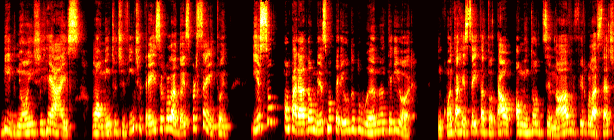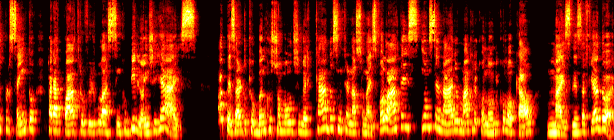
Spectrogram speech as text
bilhões de reais, um aumento de 23,2%. Isso comparado ao mesmo período do ano anterior, enquanto a receita total aumentou 19,7% para 4,5 bilhões de reais. Apesar do que o banco chamou de mercados internacionais voláteis e um cenário macroeconômico local mais desafiador.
